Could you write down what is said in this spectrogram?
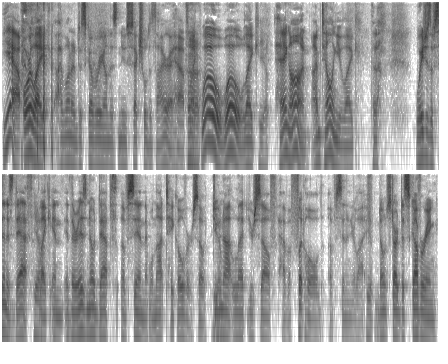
yeah, or like I want a discovery on this new sexual desire I have. Huh. Like, whoa, whoa, like Yep. hang on. I'm telling you, like the wages of sin is death. Yeah. Like, and there is no depth of sin that will not take over. So do Yep. not let yourself have a foothold of sin in your life. Yep. Don't start discovering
